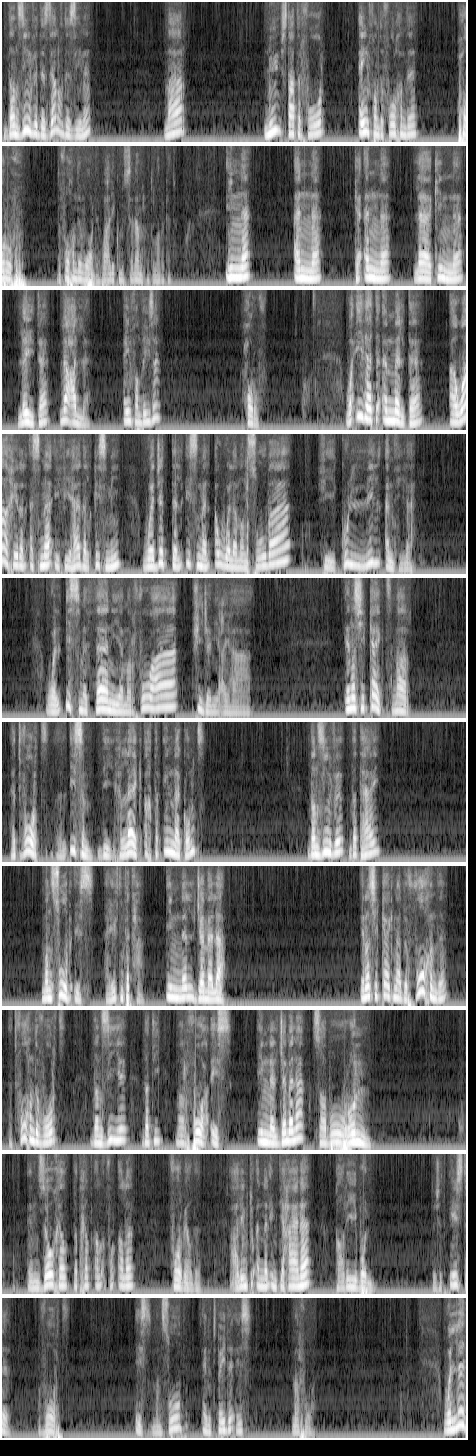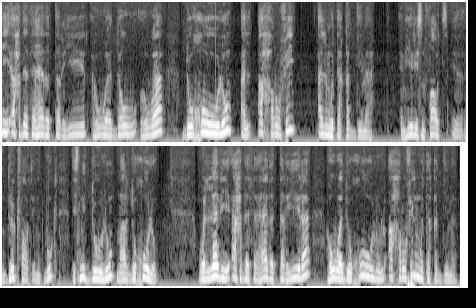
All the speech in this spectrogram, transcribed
dan zien we dezelfde zinnen, maar Nu staat er voor een van de volgende huruf. de volgende woorden. Wa alaikum assalam wa rahmatullahi wa barakatuh. Inna, anna, ka'anna, lakinna, leita, la'alla. Een van deze حروف وإذا تأملت أواخر الأسماء في هذا القسم وجدت الاسم الأول منصوبا في كل الأمثلة. والاسم الثاني مرفوعا في جميعها. En als je kijkt naar het woord, het ism, die gelijk achter inna komt, dan zien we dat hij mansoob is. Hij heeft een fetha. Innal jamala. En als je kijkt naar de volgende, het volgende woord, dan zie je dat hij marfu' is. Innal jamala saburun. En zo geldt, dat geldt voor alle voorbeelden. Alimtu anna al-imtihana qaribun. Dus het eerste woord is mansoob en het tweede is marfu'. والذي أحدث هذا التغيير هو, دو هو دخول الأحرف المتقدمة En hier is een fout, een drukfout in het boek. Het is niet doulu, maar dukhulu. والذي أحدث هذا التغيير هو دخول الأحرف المتقدمة.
